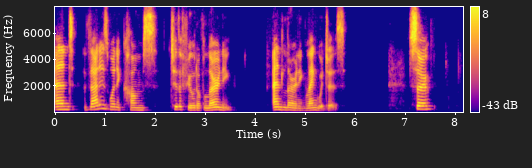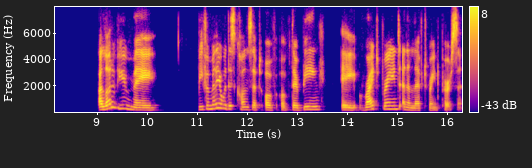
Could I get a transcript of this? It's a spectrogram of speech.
And that is when it comes to the field of learning and learning languages. So a lot of you may be familiar with this concept of, of there being a right-brained and a left-brained person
